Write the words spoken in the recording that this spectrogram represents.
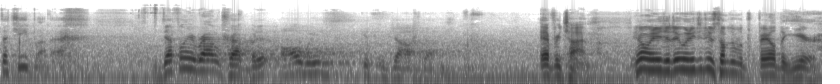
The cheap one. Definitely a rattle trap, but it always gets the job done. Every time. You know what we need to do? We need to do something with fail the year.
